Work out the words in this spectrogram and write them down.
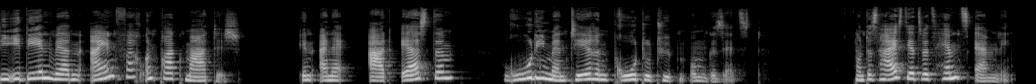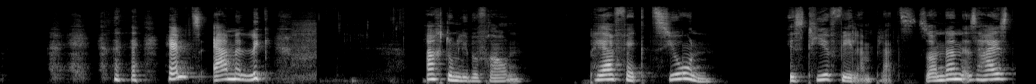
die Ideen werden einfach und pragmatisch in einer Art erstem rudimentären Prototypen umgesetzt. Und das heißt, jetzt wird's Hemdsärmling. Hemdsärmelig. Achtung, liebe Frauen. Perfektion ist hier fehl am Platz, sondern es heißt,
